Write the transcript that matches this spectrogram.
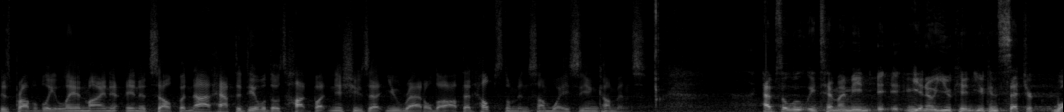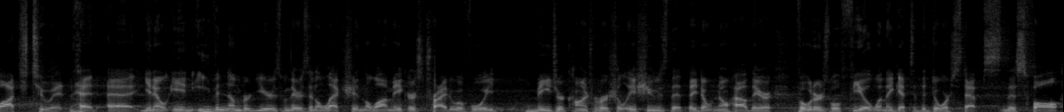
is probably a landmine in itself, but not have to deal with those hot button issues that you rattled off? That helps them in some ways, the incumbents. Absolutely, Tim. I mean, it, you know, you can you can set your watch to it that uh, you know in even numbered years when there's an election, the lawmakers try to avoid major controversial issues that they don't know how their voters will feel when they get to the doorsteps this fall.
